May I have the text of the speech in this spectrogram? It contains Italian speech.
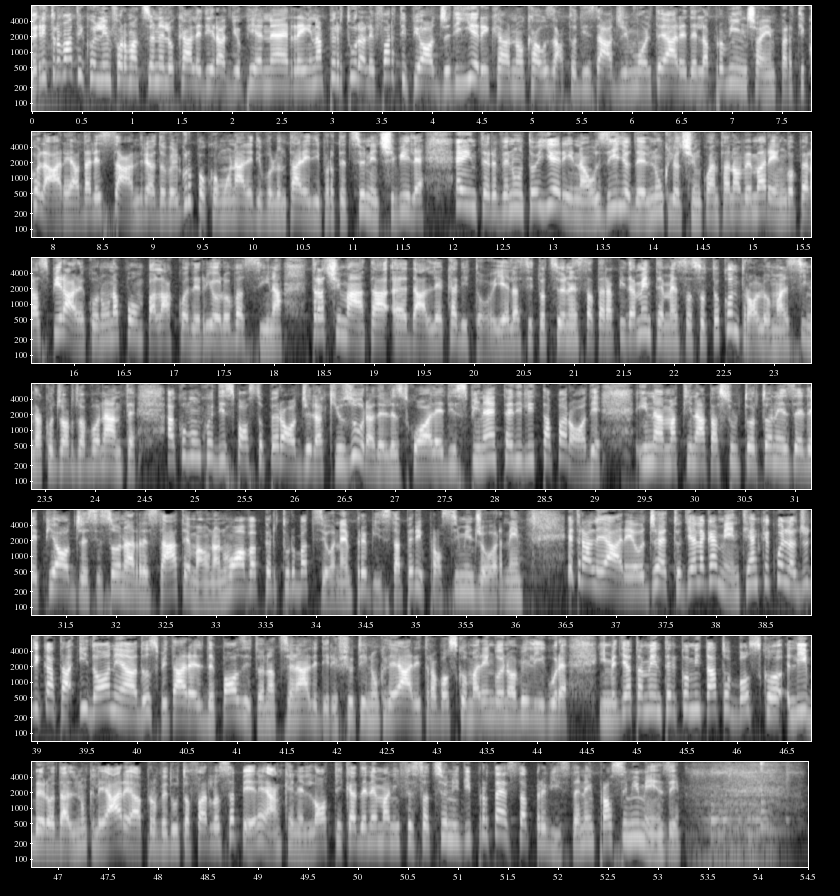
Ben ritrovati con l'informazione locale di Radio PNR. In apertura le forti piogge di ieri che hanno causato disagi in molte aree della provincia, in particolare ad Alessandria, dove il gruppo comunale di volontari di protezione civile è intervenuto ieri in ausilio del nucleo 59 Marengo per aspirare con una pompa l'acqua del Rio Lovassina tracimata eh, dalle caditoie. La situazione è stata rapidamente messa sotto controllo, ma il sindaco Giorgio Abonante ha comunque disposto per oggi la chiusura delle scuole di Spinetta e di Litta Parodi in mattinata mattinata sul Tortonese le piogge si sono arrestate, ma una nuova perturbazione è prevista per i prossimi giorni. E tra le aree oggetto di allagamenti anche quella giudicata idonea ad ospitare il deposito nazionale di rifiuti nucleari tra Bosco Marengo e Novi Ligure. Immediatamente il comitato Bosco Libero dal nucleare ha provveduto a farlo sapere anche nell'ottica delle manifestazioni di protesta previste nei prossimi mesi.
